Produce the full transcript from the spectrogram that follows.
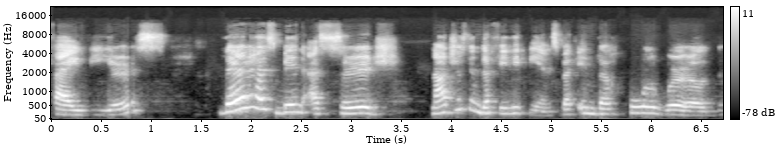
five years, there has been a surge, not just in the Philippines, but in the whole world,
